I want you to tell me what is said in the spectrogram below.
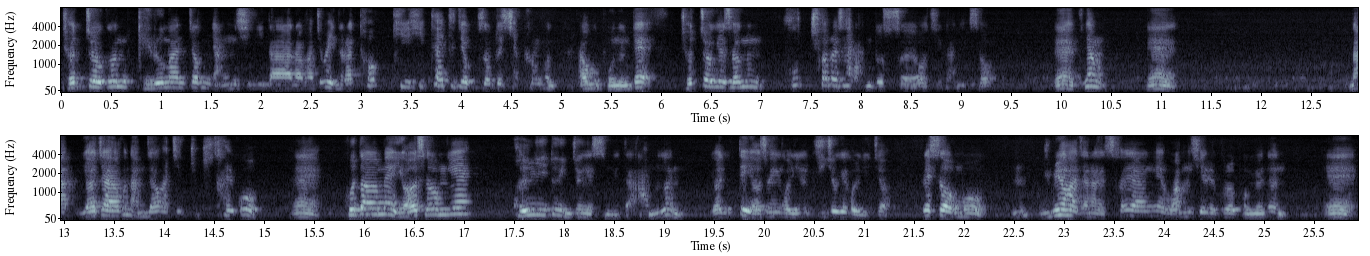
저쪽은 게르만적 양식이다라고 하지만 이들은 터키 히타이트 제국서부터 시작한 거라고 보는데 저쪽에서는 후처를 잘 안 뒀어요 어지간해서 예, 그냥 예, 나, 여자하고 남자하고 같이 쭉쭉 살고 예, 그 다음에 여성의 권리도 인정했습니다. 아, 물론 이때 여성의 권리는 귀족의 권리죠. 그래서 뭐 음? 유명하잖아요. 서양의 왕실 그걸 보면은 예,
